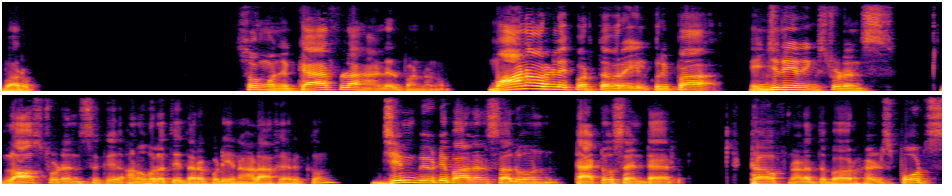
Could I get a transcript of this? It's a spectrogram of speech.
வரும். ஸோ கொஞ்சம் கேர்ஃபுல்லாக ஹேண்டில் பண்ணணும். மாணவர்களை பொறுத்தவரையில் குறிப்பாக இன்ஜினியரிங் ஸ்டூடெண்ட்ஸ் லா ஸ்டூடெண்ட்ஸுக்கு அனுகூலத்தை தரக்கூடிய நாளாக இருக்கும். Gym beauty parlour salon tattoo centre turf நடத்துபவர்கள் ஸ்போர்ட்ஸ்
